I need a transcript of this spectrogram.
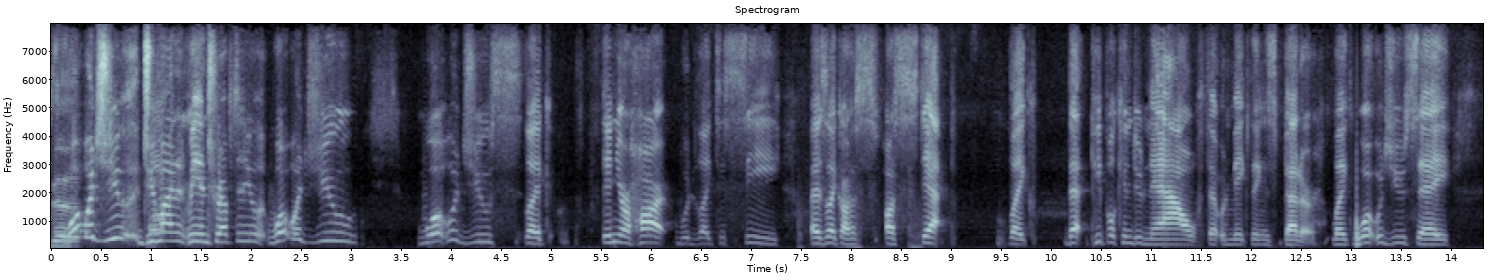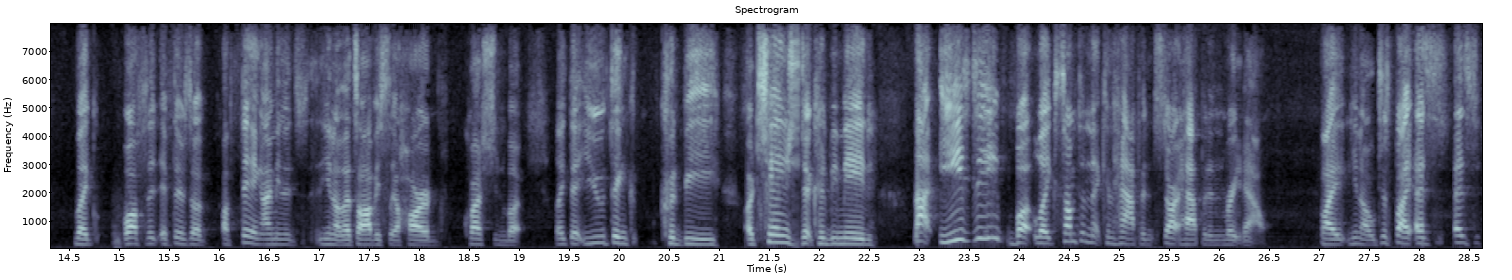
The, what would you? Do you uh, mind me interrupting you? What would you? What would you like? In your heart, would like to see as like a, a step, like that people can do now that would make things better. Like, what would you say? Like, off the, if there's a, a thing. I mean, it's you know that's obviously a hard question, but like that you think could be a change that could be made not easy, but like something that can happen, start happening right now. By you know just by as as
